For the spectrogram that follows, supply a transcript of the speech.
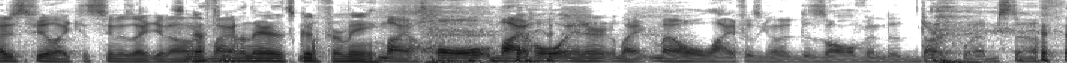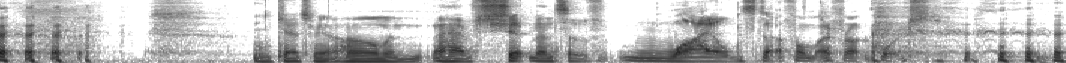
I just feel like as soon as I get there's on nothing my, on there that's good for me my whole, my whole inner, like my whole life is going to dissolve into dark web stuff. and catch me at home, and I have shipments of wild stuff on my front porch.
